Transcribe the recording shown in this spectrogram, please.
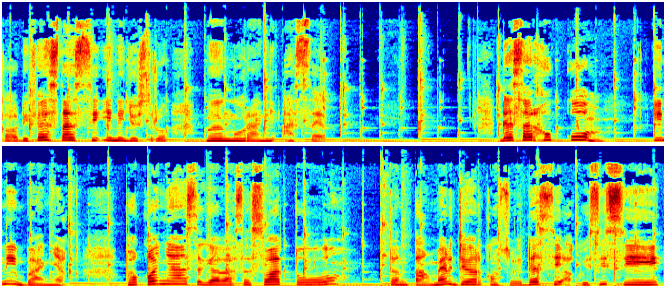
Kalau divestasi ini justru mengurangi aset. Dasar hukum ini banyak. Pokoknya segala sesuatu tentang merger, konsolidasi, akuisisi,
